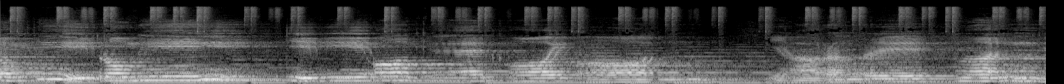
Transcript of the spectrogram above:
ลงที่ตรงนี้ ที่มีอ้อมแขนคอยกอด อย่ารังเรหันเห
